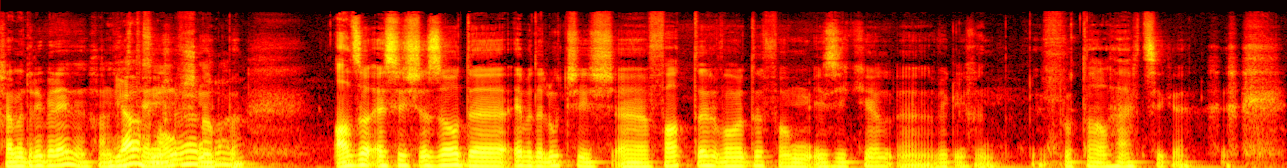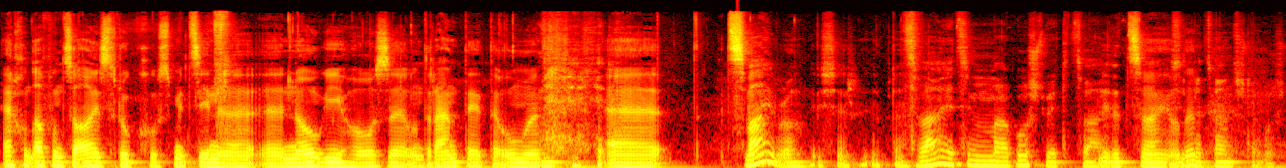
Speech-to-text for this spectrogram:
Können wir darüber reden? Kann ich Ja, das Thema sicher, ja, aufschnappen? klar. Also es ist so, der, eben der Lucci ist äh, Vater geworden vom Ezekiel, äh, wirklich ein brutal herziger. er kommt ab und zu ins Ruckus mit seinen äh, Nogi-Hosen und rennt dort rum. äh, zwei, Bro, ist er. Etwa. Zwei, jetzt im August wieder zwei. Wieder zwei, oder? 27. August.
